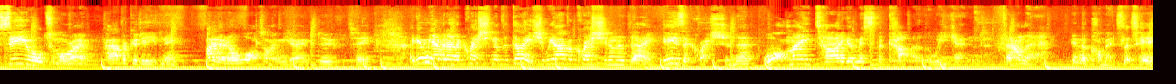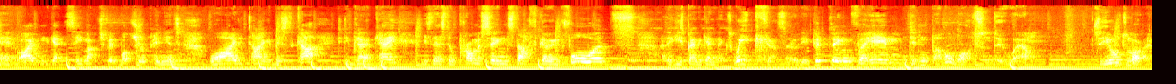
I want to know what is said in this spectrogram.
See you all tomorrow. Have a good evening. I don't know what I'm going to do for tea. Again, we haven't had a question of the day. Should we have a question of the day? Here's a question then. What made Tiger miss the cut at the weekend? Down there in the comments. Let's hear. I didn't get to see much of it. What's your opinions? Why did Tiger miss the cut? Did he play okay? Is there still promising stuff going forwards? I think he's playing again next week. That's only a good thing for him. Didn't Bubba Watson do well? See you all tomorrow.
